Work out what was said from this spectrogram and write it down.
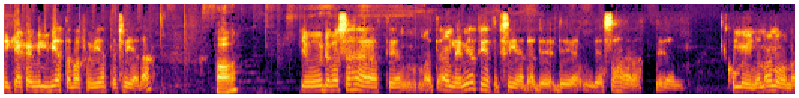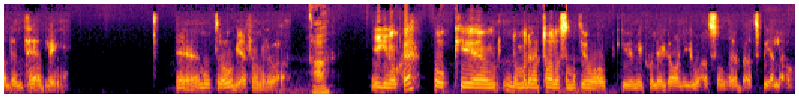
Ni kanske vill veta varför vi heter Fredag? Ja, Jo, det var så här att, eh, att anledningen att vi heter Fredag, det, det, det är så här att eh, kommunen anordnade en tävling eh, mot droger, för mig det var, Ja. i Gnosjö. Och eh, de hade hört talas om att jag och eh, min kollega Arne Johansson hade börjat spela och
